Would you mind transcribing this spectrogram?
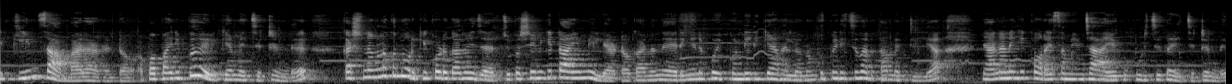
ഇഡ്ഡലിയും സാമ്പാറാണ് കേട്ടോ. അപ്പോൾ പരിപ്പ് വേവിക്കാൻ വെച്ചിട്ടുണ്ട്. കഷ്ണങ്ങളൊക്കെ നുറുക്കി കൊടുക്കാമെന്ന് വിചാരിച്ചു. പക്ഷേ എനിക്ക് ടൈം ഇല്ല കേട്ടോ. കാരണം നേരെ ഇങ്ങനെ പോയിക്കൊണ്ടിരിക്കുകയാണല്ലോ. നമുക്ക് പിടിച്ച് നിർത്താൻ പറ്റില്ല. ഞാനാണെങ്കിൽ കുറേ സമയം ചായയൊക്കെ കുടിച്ച് കഴിച്ചിട്ടുണ്ട്.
